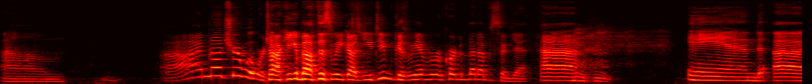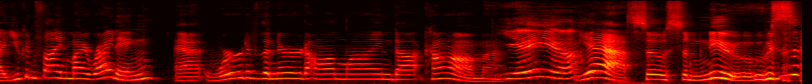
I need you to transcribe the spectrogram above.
Um, I'm not sure what we're talking about this week on YouTube because we haven't recorded that episode yet. Uh, and uh, you can find my writing at wordofthenerdonline.com. Yeah. Yeah, so some news.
